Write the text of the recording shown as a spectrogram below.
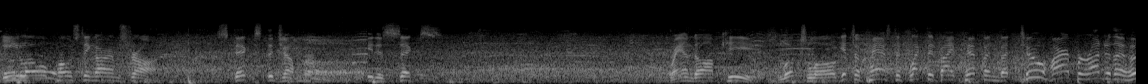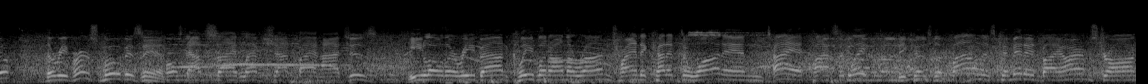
Ehlo posting Armstrong. Sticks the jumper. Eight is six. Randolph Keys looks low, gets a pass deflected by Pippen, but two Harper under the hoop. The reverse move is in. Most outside left shot by Hodges. Ehlo the rebound. Cleveland on the run, trying to cut it to one and tie it possibly because the foul is committed by Armstrong.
